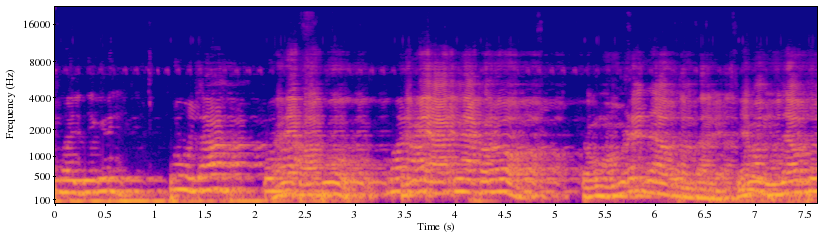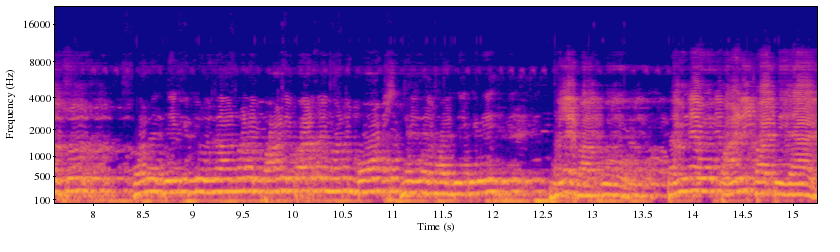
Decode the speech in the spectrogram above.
મારી દીકરી તું જા તમે આજ્ઞા કરો તો હું હમણાં જ જાઉં તમ તારે. એમાં મુજાવતો છું ભલે દીકરી તું પાણી પાડે મને મોક્ષ થઈ જાય મારી દીકરી. ભલે બાપુ તમને હું પાણી પાતી જાય.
